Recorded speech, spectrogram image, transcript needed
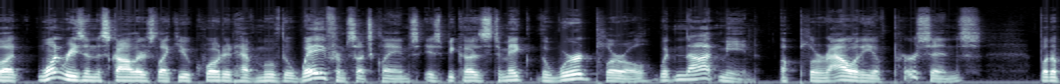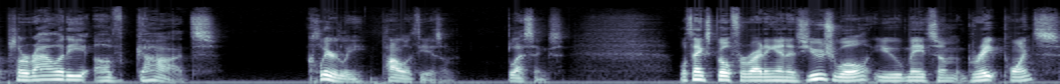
But one reason the scholars like you quoted have moved away from such claims is because to make the word plural would not mean a plurality of persons, but a plurality of gods. Clearly, polytheism. Blessings. Well, thanks, Bill, for writing in. As usual, you made some great points,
